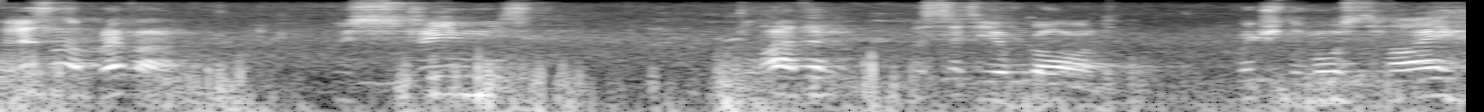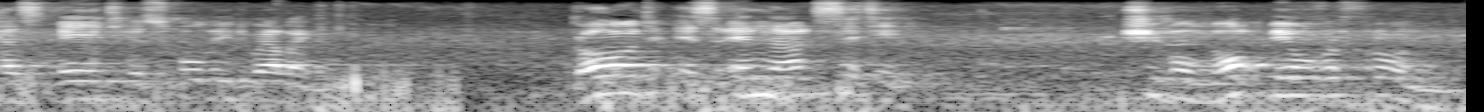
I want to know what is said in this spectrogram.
There is a river whose streams gladden the city of God, which the Most High has made his holy dwelling. God is in that city. She will not be overthrown,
